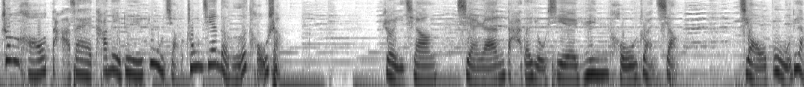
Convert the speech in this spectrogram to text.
正好打在他那对鹿角中间的额头上。这一枪显然打得有些晕头转向，脚步踉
